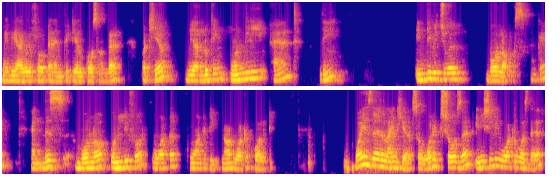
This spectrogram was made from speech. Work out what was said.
Maybe I will float an NPTEL course on that. But here we are looking only at the individual bore logs. Okay. And this bore log only for water quantity, not water quality. Why is there a line here? So what it shows that initially water was there,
